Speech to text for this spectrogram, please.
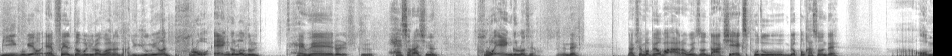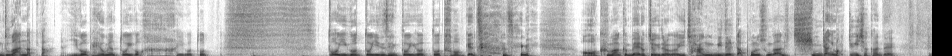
미국에요 FLW라고 하는 아주 유명한 프로 앵글러들 대회를 그 해설하시는 프로 앵글러세요. 근데 낚시 한번 배워봐 라고 해서 낚시 엑스포도 몇 번 갔었는데 아, 엄두가 안 납니다. 야, 이거 배우면 또 이거 아, 이거 또 또 이것도 인생 또 이것도 답 없겠다 하는 생각이 어 그만큼 매력적이더라고요. 이 장비들 딱 보는 순간 심장이 막 뛰기 시작하는데 예,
